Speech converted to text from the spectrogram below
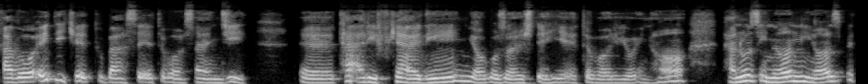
قواعدی که تو بحث اعتبار سنجی تعریف کردیم یا گزارش دهی اعتباری و اینها هنوز اینا نیاز به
